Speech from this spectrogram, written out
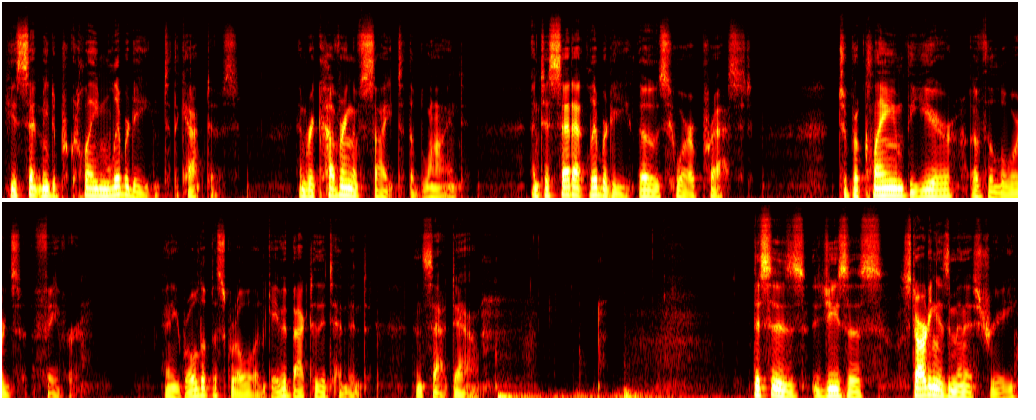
He has sent me to proclaim liberty to the captives, and recovering of sight to the blind, and to set at liberty those who are oppressed, to proclaim the year of the Lord's favor. And he rolled up the scroll and gave it back to the attendant and sat down. This is Jesus starting his ministry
